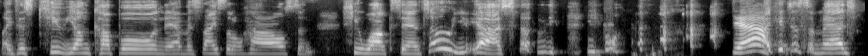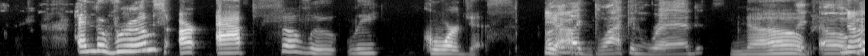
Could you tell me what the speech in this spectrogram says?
Like this cute young couple, and they have this nice little house, and she walks in. So, you, yeah, so you, you, yeah. I could just imagine. And the rooms are absolutely gorgeous. Are Yeah. they like black and red? No, Like, oh, No, okay.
